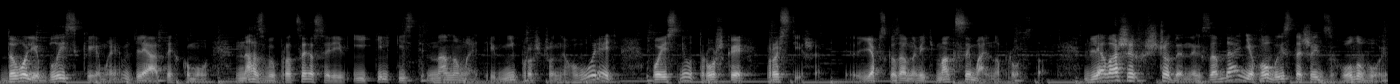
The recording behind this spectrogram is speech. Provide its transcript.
доволі близькими для тих, кому назви процесорів і кількість нанометрів ні про що не говорять. Поясню трошки простіше. Я б сказав навіть максимально просто. Для ваших щоденних завдань його вистачить з головою.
